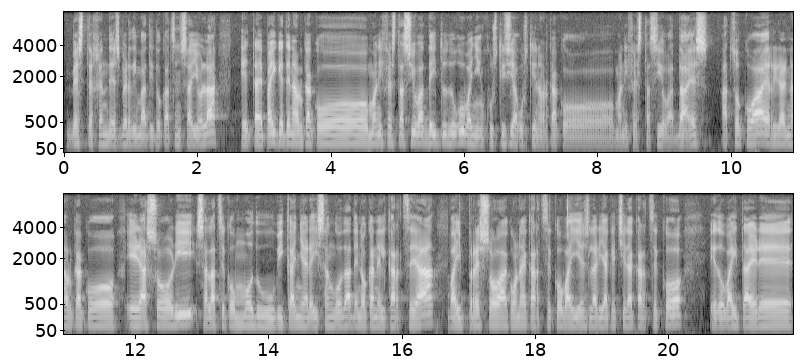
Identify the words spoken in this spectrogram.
beste jende ezberdin bat tokatzen zaiola, eta epaiketen aurkako manifestazio bat deitu dugu, baina injustizia guzti guztien aurkako manifestazio bat da, ez? Atzokoa, herriraren aurkako eraso hori salatzeko modu bikainara izango da denokan elkartzea, bai presoak ona ekartzeko, bai eslariak etxera ekartzeko, edo baita ere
